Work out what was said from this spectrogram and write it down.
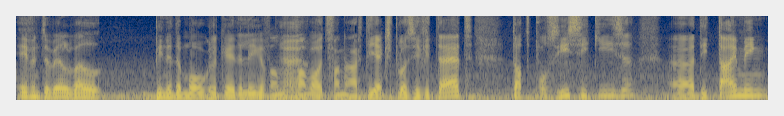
eventueel wel binnen de mogelijkheden liggen van, van Wout van Aert. Die explosiviteit, dat positie kiezen, uh, die timing,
